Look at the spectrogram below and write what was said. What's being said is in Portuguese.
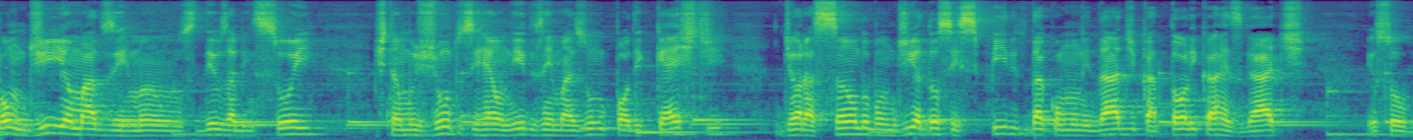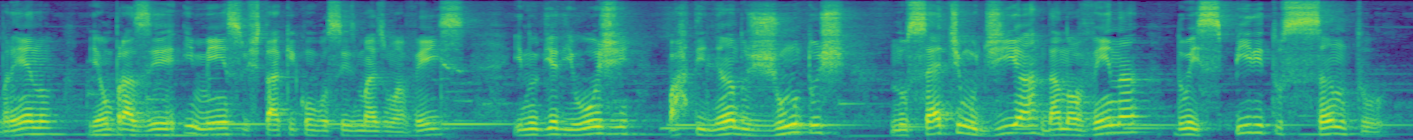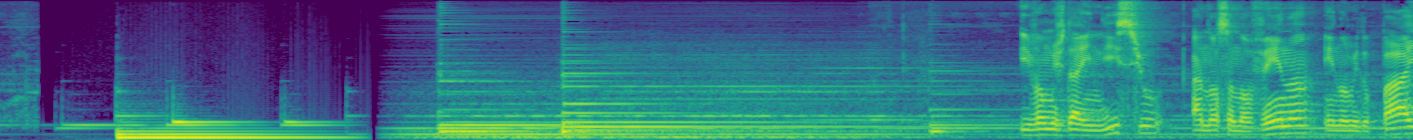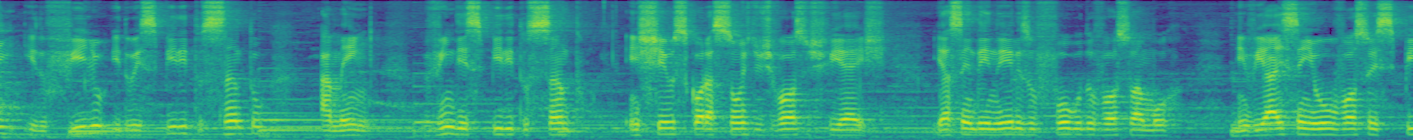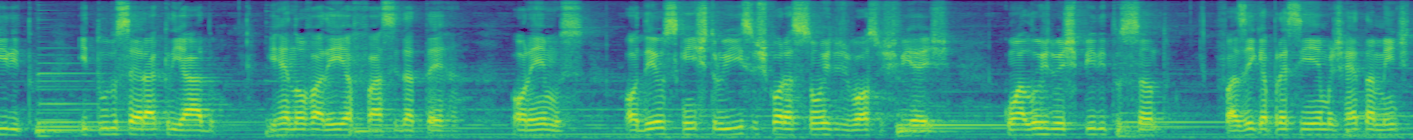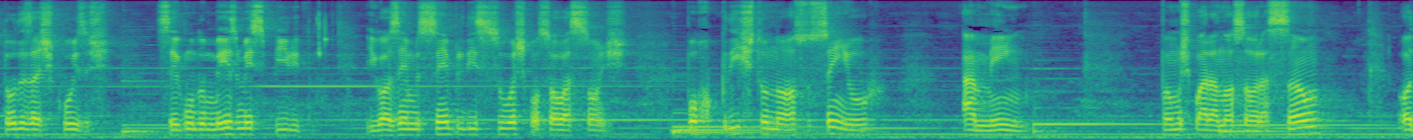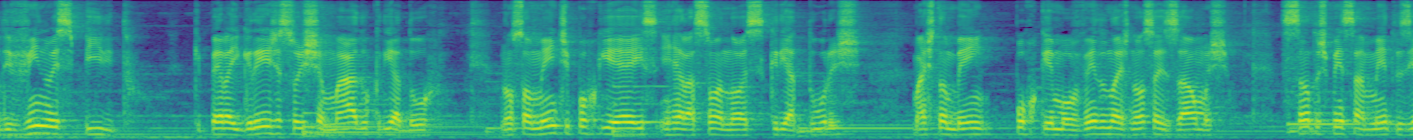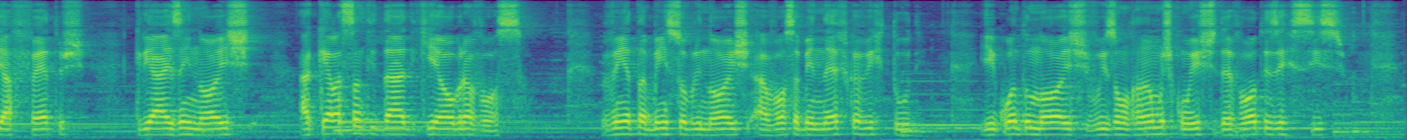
Bom dia, amados irmãos. Deus abençoe. Estamos juntos e reunidos em mais um podcast de oração do Bom Dia Doce Espírito da Comunidade Católica Resgate. Eu sou o Breno e é um prazer imenso estar aqui com vocês mais uma vez e no dia de hoje partilhando juntos no sétimo dia da novena do Espírito Santo. Vamos dar início à nossa novena em nome do Pai e do Filho e do Espírito Santo. Amém. Vinde Espírito Santo, enchei os corações dos vossos fiéis e acendei neles o fogo do vosso amor. Enviai, Senhor, o vosso Espírito, e tudo será criado, e renovarei a face da terra. Oremos, ó Deus, que instruísse os corações dos vossos fiéis, com a luz do Espírito Santo Fazei que apreciemos retamente todas as coisas, segundo o mesmo Espírito, e gozemos sempre de Suas consolações. Por Cristo nosso Senhor. Amém. Vamos para a nossa oração. Ó Divino Espírito, que pela Igreja sois chamado Criador, não somente porque és em relação a nós criaturas, mas também porque, movendo nas nossas almas, santos pensamentos e afetos, criais em nós aquela santidade que é obra vossa. Venha também sobre nós a vossa benéfica virtude, e enquanto nós vos honramos com este devoto exercício,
